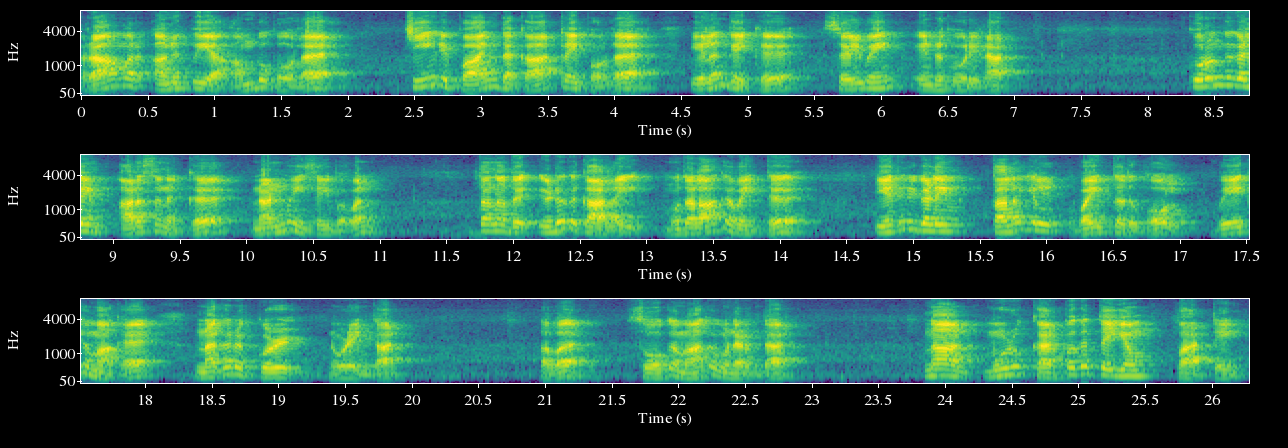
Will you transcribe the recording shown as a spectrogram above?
ராமர் அனுப்பிய அம்பு போல சீறி பாய்ந்த காற்றைப் போல இலங்கைக்கு செல்வேன் என்று கூறினார். குரங்குகளின் அரசனுக்கு நன்மை செய்பவன் தனது இடது காலை முதலாக வைத்து எதிரிகளின் தலையில் வைத்தது போல் வேகமாக நகருக்குள் நுழைந்தான். அவர் சோகமாக உணர்ந்தார். நான் முழு கற்பகத்தையும் பார்த்தேன்.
